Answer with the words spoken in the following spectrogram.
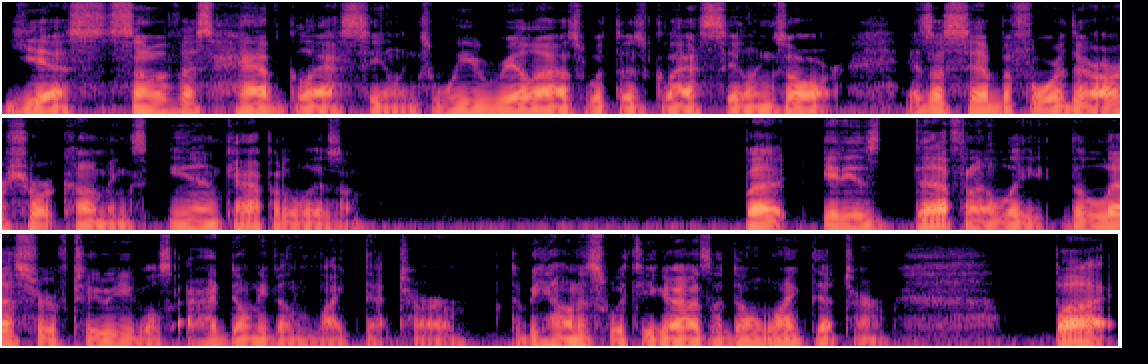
Yes, some of us have glass ceilings. We realize what those glass ceilings are. As I said before, there are shortcomings in capitalism. But it is definitely the lesser of two evils. I don't even like that term, to be honest with you guys. I don't like that term. But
